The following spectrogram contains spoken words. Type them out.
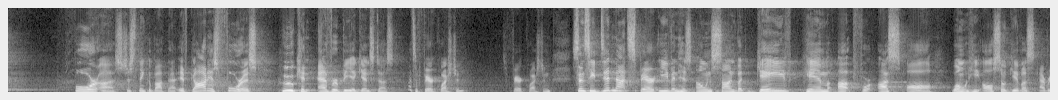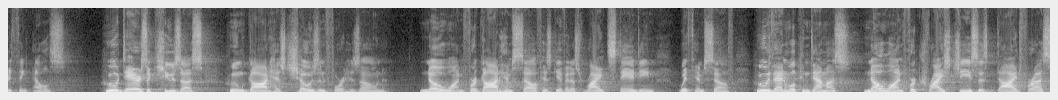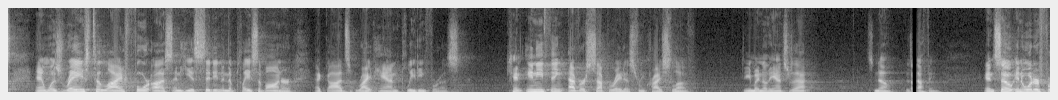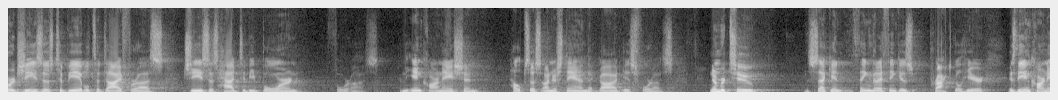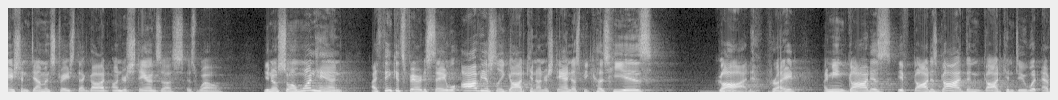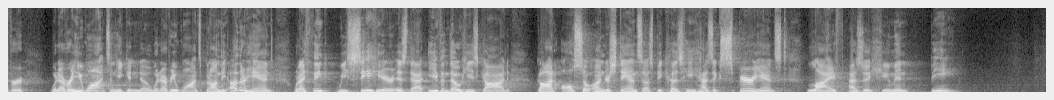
for us? Just think about that. If God is for us, who can ever be against us? That's a fair question. It's a fair question. Since he did not spare even his own son, but gave him up for us all, won't he also give us everything else? Who dares accuse us whom God has chosen for his own? No one, for God himself has given us right standing with himself. Who then will condemn us? No one, for Christ Jesus died for us and was raised to life for us, and he is sitting in the place of honor at God's right hand, pleading for us. Can anything ever separate us from Christ's love? Does Anybody know the answer to that? It's no, there's nothing. And so, in order for Jesus to be able to die for us, Jesus had to be born for us. And the incarnation helps us understand that God is for us. Number two, the second thing that I think is practical here is the incarnation demonstrates that God understands us as well. You know, so on one hand, I think it's fair to say, well, obviously God can understand us because he is God, right? I mean, God is, if God is God, then God can do whatever, whatever he wants and he can know whatever he wants. But on the other hand, what I think we see here is that even though he's God, God also understands us because he has experienced life as a human being.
